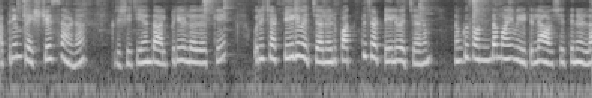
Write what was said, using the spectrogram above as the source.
അത്രയും പ്രഷ്യസ് ആണ്. കൃഷി ചെയ്യാൻ താല്പര്യമുള്ളതൊക്കെ ഒരു ചട്ടിയിൽ വെച്ചാലും ഒരു പത്ത് ചട്ടിയിൽ വെച്ചാലും നമുക്ക് സ്വന്തമായി വീട്ടിലെ ആവശ്യത്തിനുള്ള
